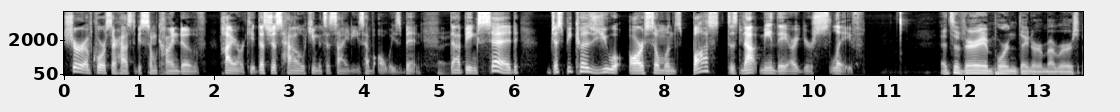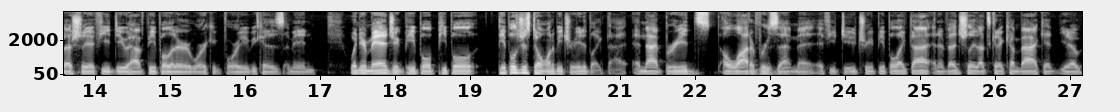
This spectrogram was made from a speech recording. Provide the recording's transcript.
sure, of course, there has to be some kind of hierarchy. That's just how human societies have always been. That being said, just because you are someone's boss does not mean they are your slave. It's a very important thing to remember, especially if you do have people that are working for you. Because I mean, when you're managing people, people people just don't want to be treated like that, and that breeds a lot of resentment if you do treat people like that. And eventually, that's going to come back, and you know,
